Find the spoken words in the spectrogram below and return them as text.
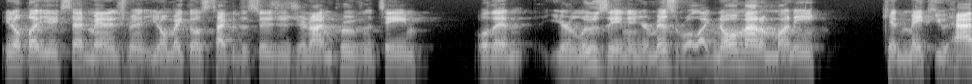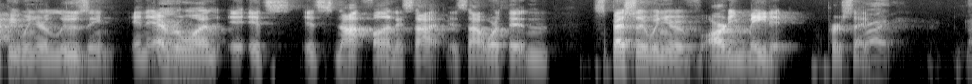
you know? But you said management. You don't make those type of decisions. You're not improving the team. Well, then you're losing and you're miserable. Like no amount of money can make you happy when you're losing and mm. everyone it, it's it's not fun it's not it's not worth it and especially when you've already made it per se right no,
